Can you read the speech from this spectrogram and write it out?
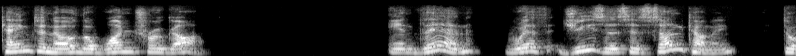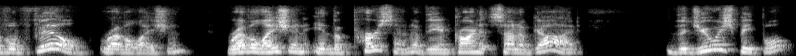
came to know the one true God. And then with Jesus, his son coming, to fulfill revelation, revelation in the person of the incarnate Son of God, the Jewish people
